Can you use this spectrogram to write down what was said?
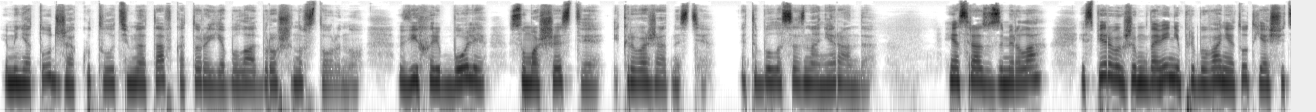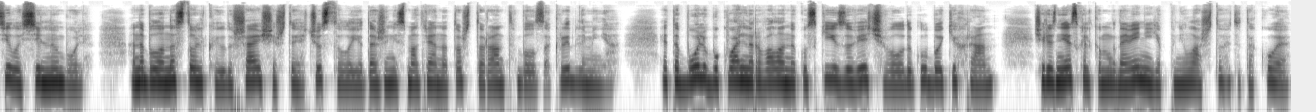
и меня тут же окутала темнота, в которой я была отброшена в сторону. В вихрь боли, сумасшествия и кровожадности. Это было сознание Ранда. Я сразу замерла, и с первых же мгновений пребывания тут я ощутила сильную боль. Она была настолько удушающей, что я чувствовала ее даже несмотря на то, что рант был закрыт для меня. Эта боль буквально рвала на куски и изувечивала до глубоких ран. Через несколько мгновений я поняла, что это такое.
